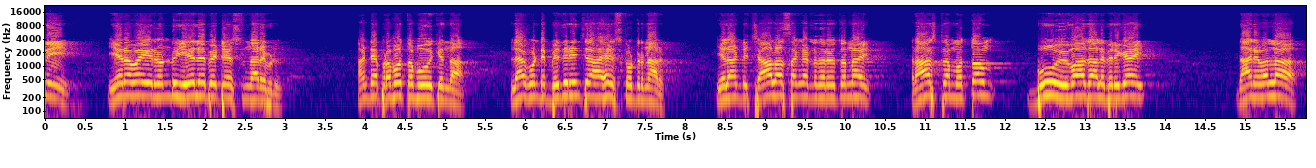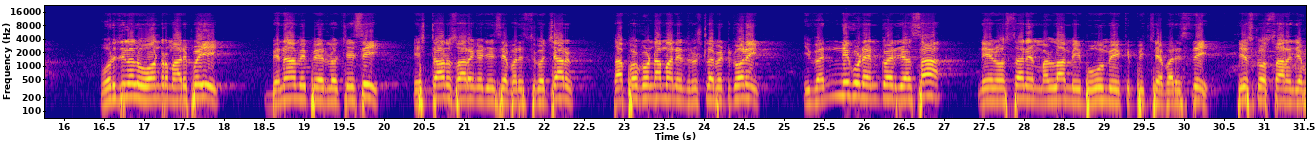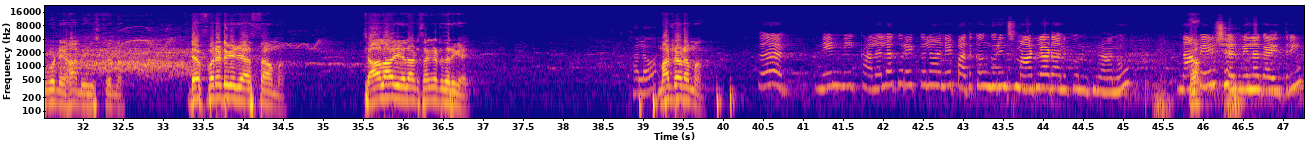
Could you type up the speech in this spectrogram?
భూమిని ఇరవై రెండు ఏలే పెట్టేస్తున్నారు ఇప్పుడు. అంటే ప్రభుత్వ భూమి కింద. లేకుంటే బెదిరించి రాహేసుకుంటున్నారు ఇలాంటి చాలా సంఘటనలు జరుగుతున్నాయి. రాష్ట్రం మొత్తం భూ వివాదాలు పెరిగాయి. దానివల్ల ఒరిజినల్ ఓనర్ మారిపోయి బినామీ పేర్లు వచ్చేసి ఇష్టానుసారంగా చేసే పరిస్థితికి వచ్చారు. తప్పకుండా మా నేను దృష్టిలో పెట్టుకొని ఇవన్నీ కూడా ఎంక్వైరీ చేస్తా. నేను వస్తానే మళ్ళా మీ భూమి మీకు ఇప్పించే పరిస్థితి తీసుకొస్తానని చెప్పి కూడా నేను హామీ ఇస్తున్నా. డెఫినెట్గా చేస్తామమ్మా చాలా ఇలాంటి సంఘటనలు జరిగాయి. హలో? మాట్లాడమ్మా. సార్ నేను మీ కళలకు రెక్కలు అనే పథకం గురించి మాట్లాడాలనుకుంటున్నాను. నా. పేరు షర్మిల గాయత్రి.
